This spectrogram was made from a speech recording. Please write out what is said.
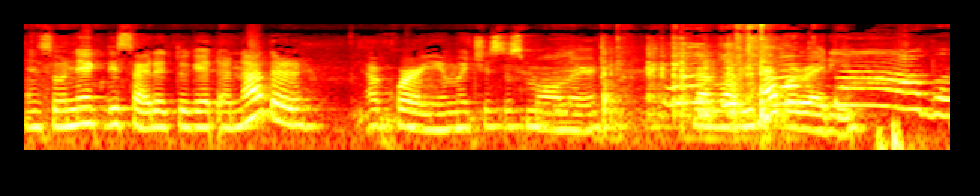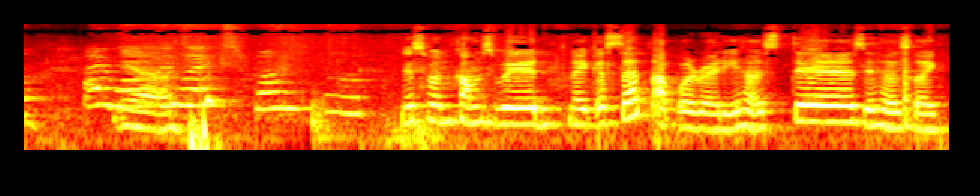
And so Nick decided to get another aquarium which is smaller than what we have already. Yeah. This one comes with like a setup already. It has this it has like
